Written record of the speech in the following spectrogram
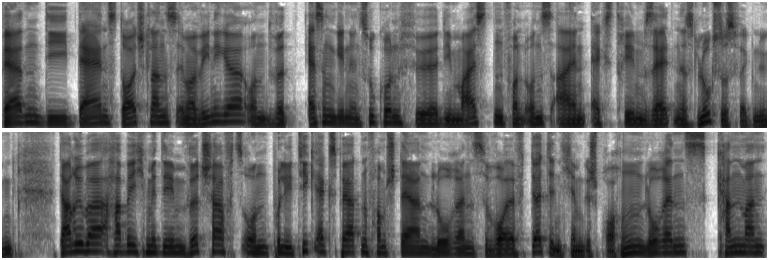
Werden die Dans Deutschlands immer weniger und wird Essen gehen in Zukunft für die meisten von uns ein extrem seltenes Luxusvergnügen? Darüber habe ich mit dem Wirtschafts- und Politikexperten vom Stern Lorenz Wolf Döttinchen gesprochen. Lorenz, kann man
